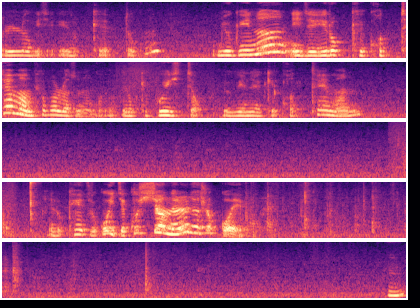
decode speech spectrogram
얼룩이지게 이렇게 냅두고 여기는 이제 이렇게 겉에만 펴발라주는 거예요. 이렇게 보이시죠? 여기는 이렇게 겉에만 이렇게 해주고 이제 쿠션을 해줄 거예요. 응?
